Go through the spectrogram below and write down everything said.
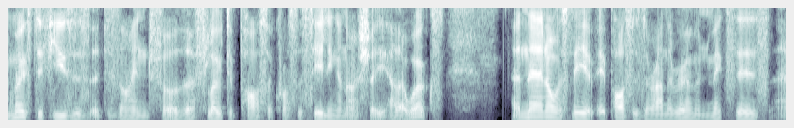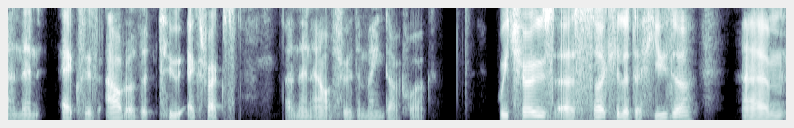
most diffusers are designed for the flow to pass across the ceiling and I'll show you how that works. And then obviously it, it passes around the room and mixes and then exits out of the two extracts and then out through the main ductwork. We chose a circular diffuser. Um,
